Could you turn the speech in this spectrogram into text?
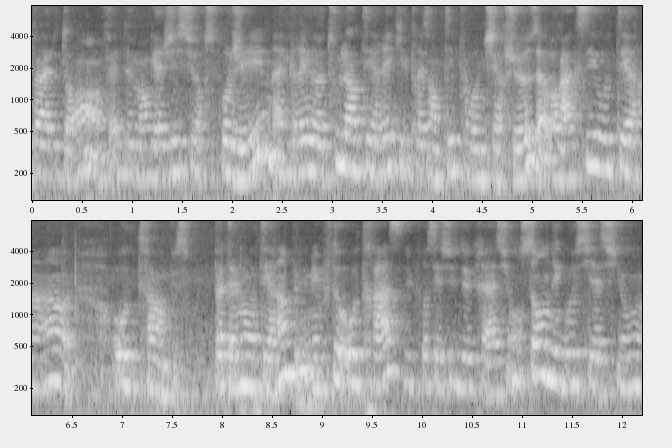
pas le temps en fait de m'engager sur ce projet, malgré euh, tout l'intérêt qu'il présentait pour une chercheuse, avoir accès au terrain, euh, enfin pas tellement au terrain, mais plutôt aux traces du processus de création, sans négociation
